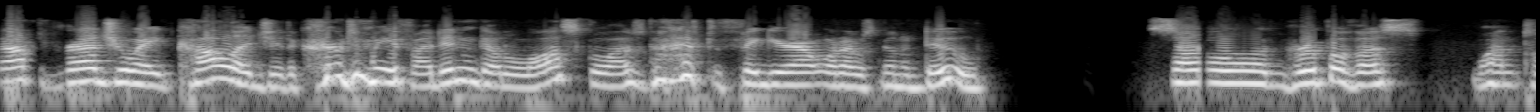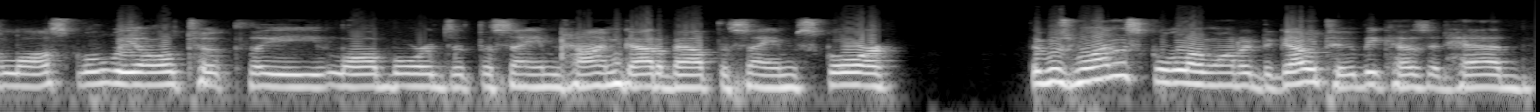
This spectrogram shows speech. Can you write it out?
About to graduate college, it occurred to me if I didn't go to law school, I was going to have to figure out what I was going to do. So a group of us went to law school. We all took the law boards at the same time, got about the same score. There was one school I wanted to go to because it had,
